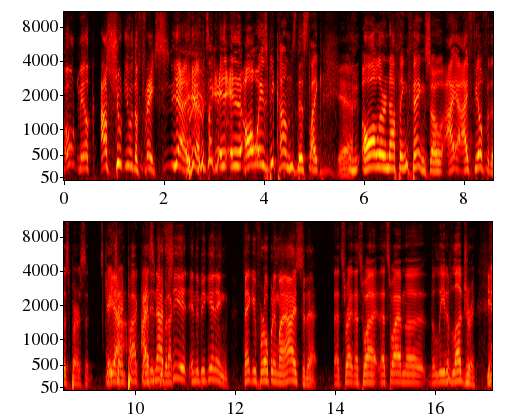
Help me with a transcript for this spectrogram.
Oat milk, I'll shoot you in the face. Yeah, yeah. It's like, it, and it always becomes this like Yeah. all or nothing thing. So I I feel for this person. J Train podcast. I did not see it in the beginning. Thank you for opening my eyes to that. That's right. That's why. That's why I'm the the lead of luxury. Yeah.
